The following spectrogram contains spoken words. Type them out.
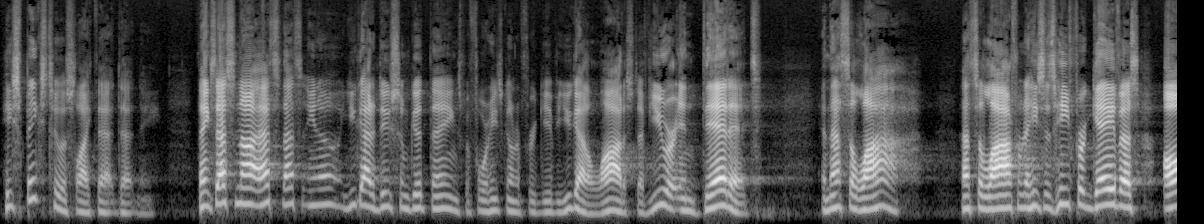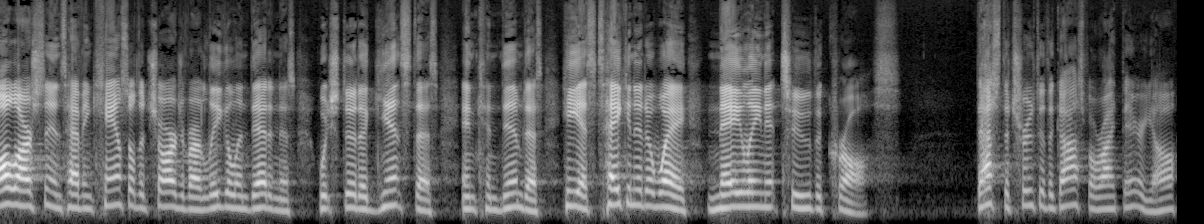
He speaks to us like that, doesn't he? Thinks that's not, that's, that's you know, you got to do some good things before he's going to forgive you. You got a lot of stuff. You are indebted, and that's a lie. That's a lie from He says, He forgave us all our sins, having canceled the charge of our legal indebtedness, which stood against us and condemned us. He has taken it away, nailing it to the cross. That's the truth of the gospel right there, y'all.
